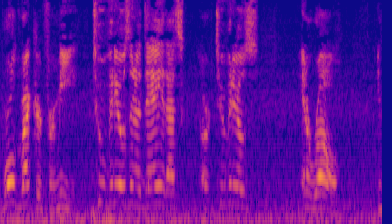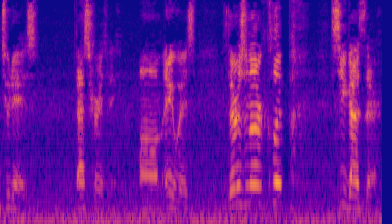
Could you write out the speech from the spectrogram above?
world record for me. Two videos in a day, that's, or two videos in a row in two days. That's crazy. Um, anyways, if there's another clip, see you guys there.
